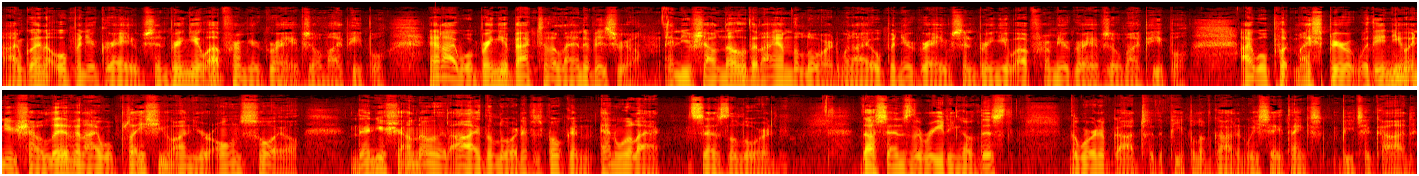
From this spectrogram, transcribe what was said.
I am going to open your graves and bring you up from your graves, O my people, and I will bring you back to the land of Israel. And you shall know that I am the Lord when I open your graves and bring you up from your graves, O my people. I will put my spirit within you, and you shall live, and I will place you on your own soil. Then you shall know that I, the Lord, have spoken and will act, says the Lord. Thus ends the reading of this the Word of God to the people of God, and we say thanks be to God.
